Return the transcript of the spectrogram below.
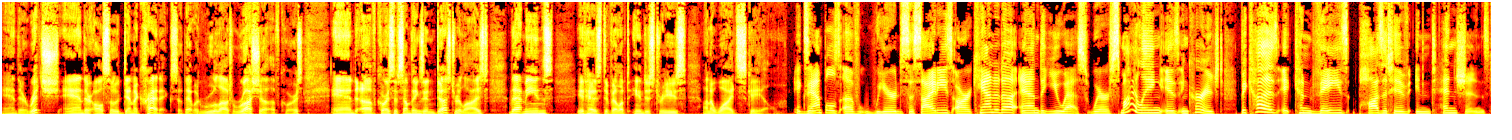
and they're rich and they're also democratic. So that would rule out Russia, of course. And of course, if something's industrialized, that means it has developed industries on a wide scale. Examples of weird societies are Canada and the US, where smiling is encouraged because it conveys positive intentions.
